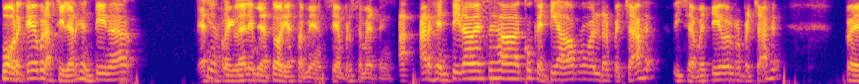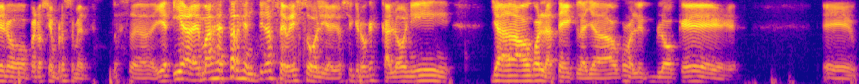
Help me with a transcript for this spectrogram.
Porque Brasil y Argentina, esa regla eliminatorias también, siempre se meten. Argentina a veces ha coqueteado con el repechaje y se ha metido en el repechaje, pero, pero siempre se mete. y, y, además esta Argentina se ve sólida, yo sí creo que Scaloni ya ha dado con la tecla, ya ha dado con el bloque, eh,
